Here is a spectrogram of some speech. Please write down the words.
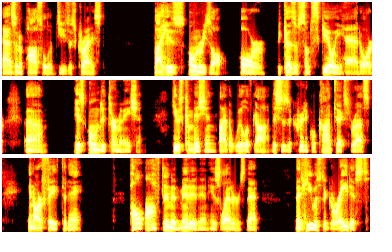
as an apostle of Jesus Christ by his own resolve or because of some skill he had or uh, his own determination. He was commissioned by the will of God. This is a critical context for us in our faith today. Paul often admitted in his letters that that he was the greatest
